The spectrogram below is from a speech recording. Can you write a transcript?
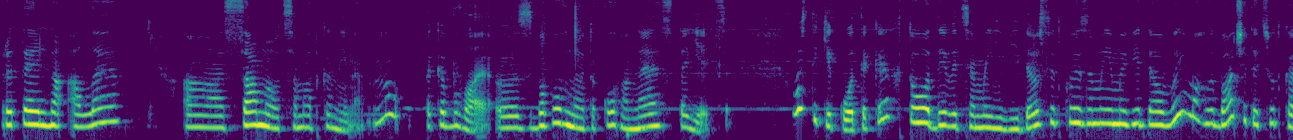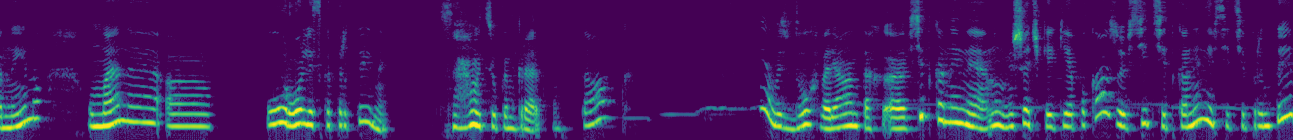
ретельно, але саме от сама тканина. Ну, таке буває. Е, З бавовною такого не стається. Ось такі котики. Хто дивиться мої відео, слідкує за моїми відео, ви могли бачити цю тканину у мене а, у ролі скатертини. Саме цю конкретно. Так. Ось в двох варіантах. Е, Всі тканини, ну, мішечки, які я показую, всі ці тканини, всі ці принти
